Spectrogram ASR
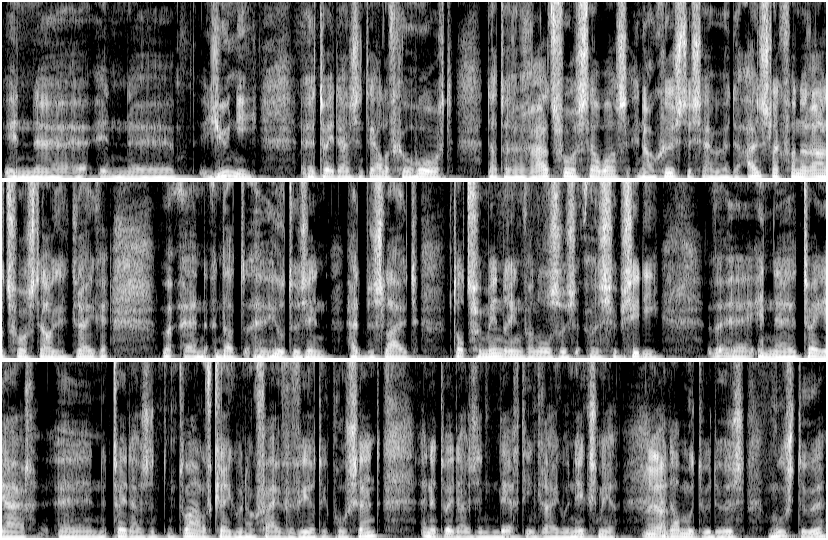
in, eh, in eh, juni eh, 2011 gehoord dat er een raadsvoorstel was. In augustus hebben we de uitslag van de raadsvoorstel gekregen. En, dat eh, hield dus in het besluit tot vermindering van onze eh, subsidie. We, eh, in eh, twee jaar, eh, in 2012 kregen we nog 45 procent. En in 2013 krijgen we niks meer. Ja. En dan moeten we dus, moesten we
